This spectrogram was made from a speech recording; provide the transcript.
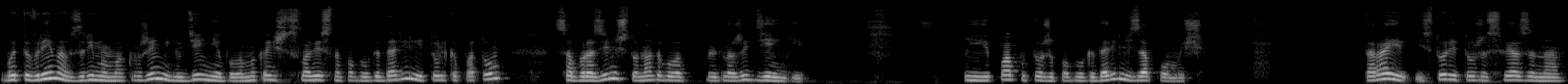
В это время в зримом окружении людей не было. Мы, конечно, словесно поблагодарили, и только потом сообразили, что надо было предложить деньги – и папу тоже поблагодарили за помощь. Вторая история тоже связана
